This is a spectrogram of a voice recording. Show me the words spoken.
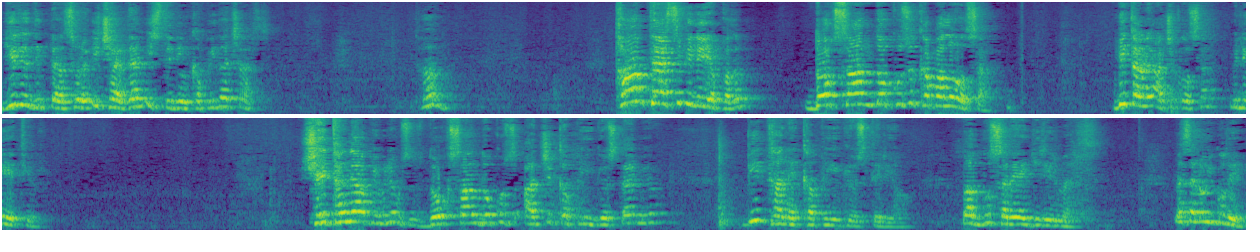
Girildikten sonra içeriden istediğin kapıyı da açarsın. Tamam mı? Tam tersi bile yapalım. 99'u kapalı olsa, bir tane açık olsa bile yetiyor. Şeytan ne yapıyor biliyor musunuz? 99 açık kapıyı göstermiyor. Bir tane kapıyı gösteriyor. Bak bu saraya girilmez. Mesela uygulayayım.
